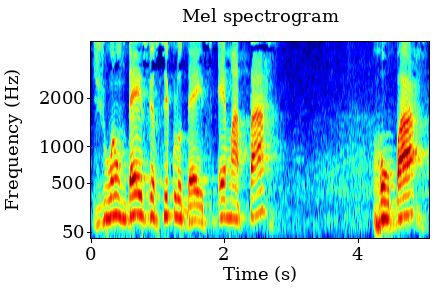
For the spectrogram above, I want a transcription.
João 10, versículo 10: é matar, roubar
